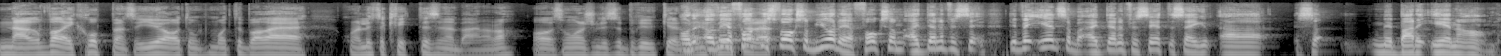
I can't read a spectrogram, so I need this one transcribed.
nerver i kroppen som gjør at hun på en måte bare Hun har lyst til å kvitte seg med beina. da Og Så hun har ikke lyst til å bruke det. Og det, og det er faktisk folk som gjør det. Folk som det var en som identifiserte seg uh, med bare én arm.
